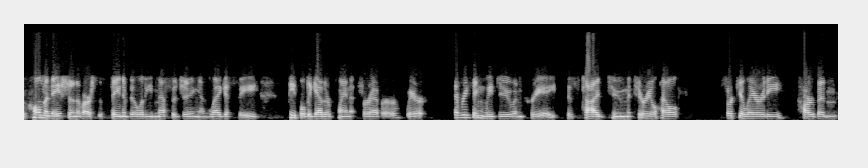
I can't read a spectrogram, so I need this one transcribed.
the culmination of our sustainability messaging and legacy, People Together, Planet Forever, where everything we do and create is tied to material health, circularity, carbon,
